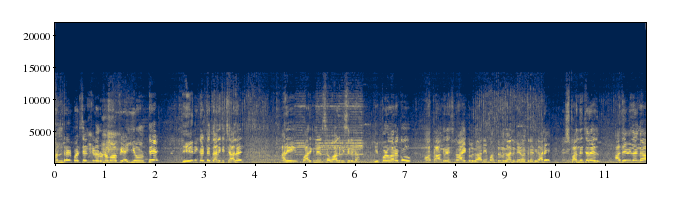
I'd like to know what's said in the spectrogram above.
హండ్రెడ్ పర్సెంట్ ఇక్కడ రుణమాఫీ అయ్యి ఉంటే దేనికంటే దానికి ఛాలెంజ్ అని వారికి నేను సవాల్ విసిరిన. ఇప్పటి వరకు ఆ కాంగ్రెస్ నాయకులు కానీ మంత్రులు కానీ రేవంత్ రెడ్డి కానీ స్పందించలేదు. అదేవిధంగా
